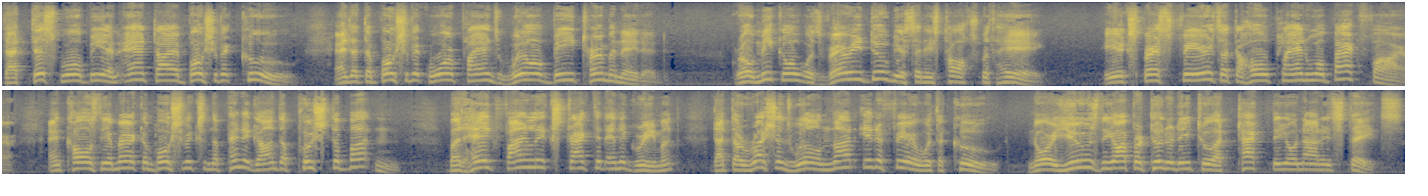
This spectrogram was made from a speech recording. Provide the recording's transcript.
that this will be an anti-Bolshevik coup and that the Bolshevik war plans will be terminated. Gromyko was very dubious in his talks with Haig. He expressed fears that the whole plan will backfire and cause the American Bolsheviks in the Pentagon to push the button, but Haig finally extracted an agreement that the Russians will not interfere with the coup nor use the opportunity to attack the United States.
